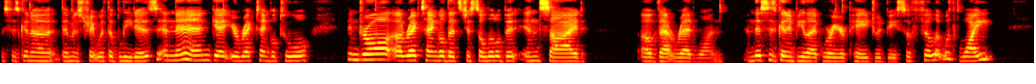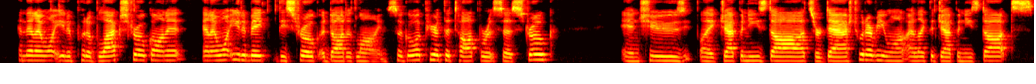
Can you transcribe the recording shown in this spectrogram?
This is going to demonstrate what the bleed is and then get your rectangle tool and draw a rectangle that's just a little bit inside of that red one. And this is going to be like where your page would be. So fill it with white and then I want you to put a black stroke on it and I want you to make the stroke a dotted line. So go up here at the top where it says stroke and choose like Japanese dots or dashed, whatever you want. I like the Japanese dots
